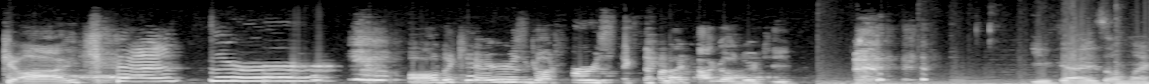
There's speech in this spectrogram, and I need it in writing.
God, cancer! All the carriers got first except for that Kaga on their team. You guys, oh my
